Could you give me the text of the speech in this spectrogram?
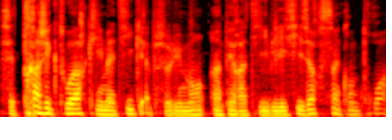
cette trajectoire climatique absolument impérative. Il est 6h53.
